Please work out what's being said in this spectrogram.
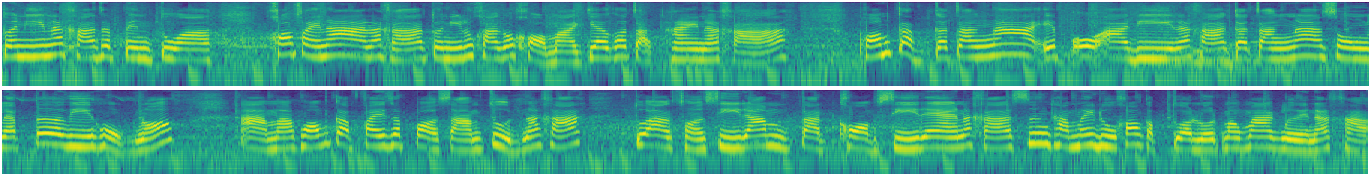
ตัวนี้นะคะจะเป็นตัวข้อไฟหน้านะคะ ตัวนี้ลูกค้าก็ขอมาแก้วก็จัดให้นะคะ พร้อมกับกระจังหน้า FORD นะคะ กระจังหน้าทรง Raptor V6 เนาะอ่ามาพร้อมกับไฟสปอร์ต 3 จุดนะคะ ตัวอักษรสีดำตัดขอบสีแดงนะคะ ซึ่งทำให้ดูเข้ากับตัวรถมากๆเลยนะคะ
